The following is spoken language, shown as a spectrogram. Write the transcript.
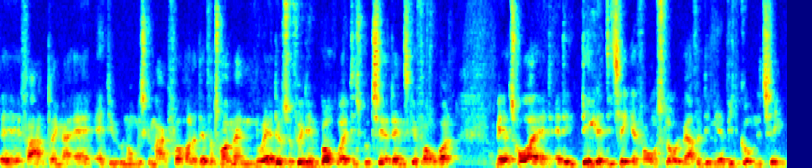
øh, forandringer af, af de økonomiske magtforhold. Og derfor tror jeg, man, nu er det jo selvfølgelig en bog, hvor jeg diskuterer danske forhold, Men jeg tror, at, at en del af de ting, jeg foreslår, i hvert fald de mere vidtgående ting,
